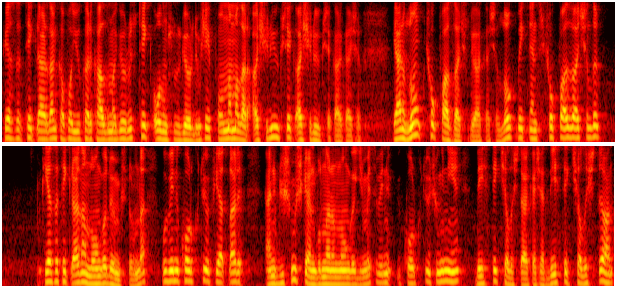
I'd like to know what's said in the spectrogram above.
piyasada tekrardan kafa yukarı kaldırma görürüz. Tek olumsuz gördüğüm şey fonlamalar aşırı yüksek, aşırı yüksek arkadaşlar. Yani long çok fazla açılıyor arkadaşlar. Long beklentisi çok fazla açıldı. Piyasa tekrardan longa dönmüş durumda. Bu beni korkutuyor. Fiyatlar yani düşmüşken bunların longa girmesi beni korkutuyor. Çünkü niye? Destek çalıştı arkadaşlar. Destek çalıştığı an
